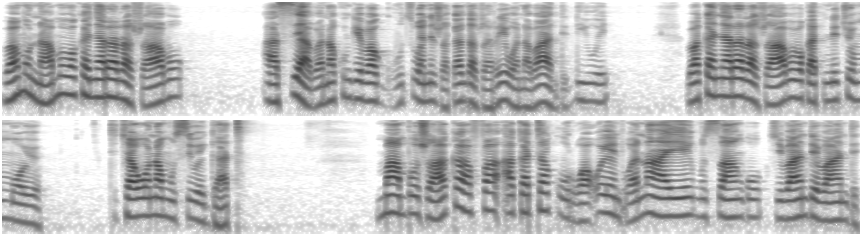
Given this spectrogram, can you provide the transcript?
Vamunhamo vakanyarara zvavo asi havana kunge vagutswa nezvakanga zvarehwa navahandidiwe. Vakanyarara zvavo vakati nechomumwoyo tichaona musi wegata mambo zvaakafa akatakurwa oendwa naye musango chivande vande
